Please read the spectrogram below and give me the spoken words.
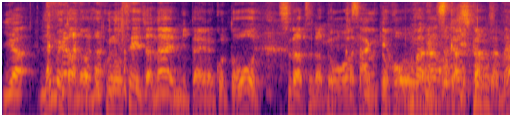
いや揉めたのは僕のせいじゃないみたいなことをつらつらと書くとほんま懐かしかったな。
